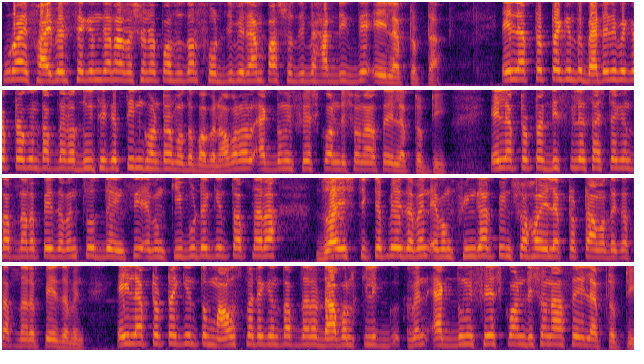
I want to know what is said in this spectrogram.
কুরাই ফাইভের সেকেন্ড জেনারেশনের প্রসেসর ফোর জিবি র্যাম পাঁচশো জিবি হার্ড ডিস্ক দিয়ে এই ল্যাপটপটা এই ল্যাপটপটা কিন্তু ব্যাটারি ব্যাকআপটাও কিন্তু আপনারা দুই থেকে তিন ঘণ্টার মতো পাবেন। ওভারঅল একদমই ফ্রেশ কন্ডিশনে আছে এই ল্যাপটপটি এই ল্যাপটপটার ডিসপ্লে সাইজটা কিন্তু আপনারা পেয়ে যাবেন চোদ্দ ইঞ্চি এবং কিবোর্ডে কিন্তু আপনারা জয় স্টিকটা পেয়ে যাবেন এবং ফিঙ্গারপ্রিন্ট সহ এই ল্যাপটপটা আমাদের কাছে আপনারা পেয়ে যাবেন। এই ল্যাপটপটা কিন্তু মাউস প্যাডে কিন্তু আপনারা ডাবল ক্লিক করবেন, একদমই ফ্রেশ কন্ডিশনে আছে এই ল্যাপটপটি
